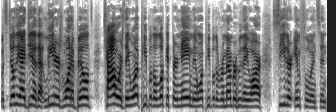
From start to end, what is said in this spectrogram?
But still, the idea that leaders want to build towers, they want people to look at their name, they want people to remember who they are, see their influence, and,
